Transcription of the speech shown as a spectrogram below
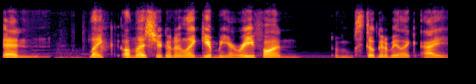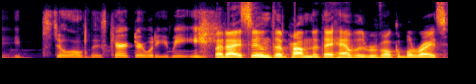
and like unless you're gonna like give me a refund, I'm still gonna be like, I still own this character. What do you mean? But I assume the problem that they have with revocable rights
